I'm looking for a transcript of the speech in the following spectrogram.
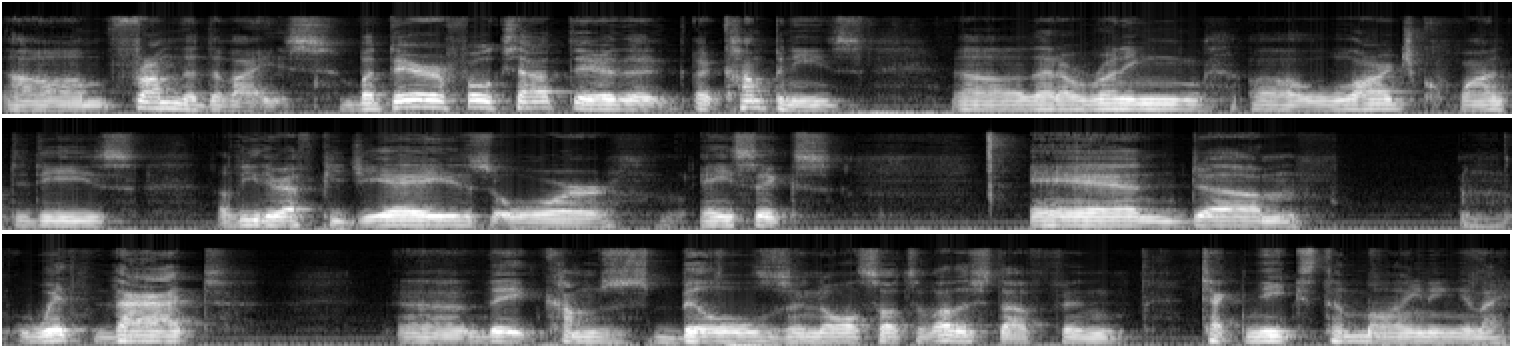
um, from the device. But there are folks out there that uh, companies uh, that are running uh, large quantities of either FPGAs or ASICs, and um, with that, uh, they comes bills and all sorts of other stuff and techniques to mining. And I,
